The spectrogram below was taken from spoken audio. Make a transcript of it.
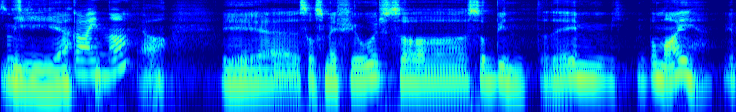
som Mye. skal innom. Ja. Vi, eh, sånn som i fjor, så, så begynte det i midten på mai. Vi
